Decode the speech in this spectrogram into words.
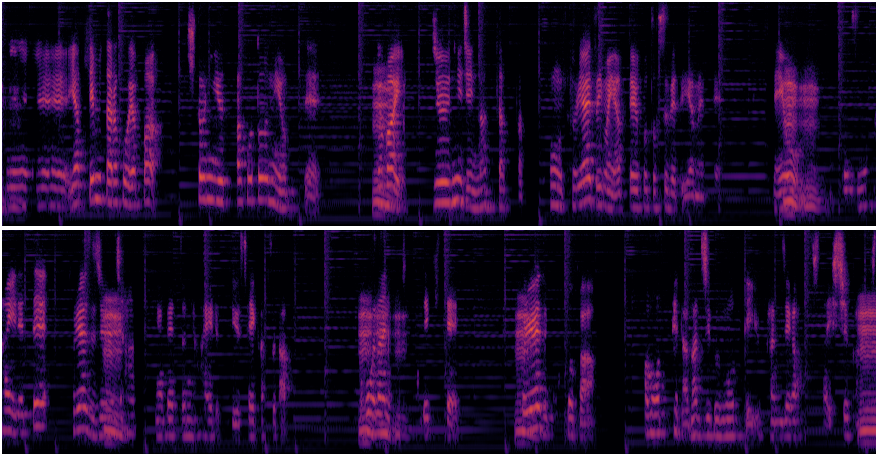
んでやってみたらこうやっぱ人に言ったことによってうん。やばい、12時になっちゃった。もうとりあえず今やってることすべてやめて寝よう。ベッドに入れて、とりあえず12時半にはベッドに入るっていう生活が、うんこう何日かできて、うんとりあえずとか思ってたな、自分もっていう感じがした1週う間でし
